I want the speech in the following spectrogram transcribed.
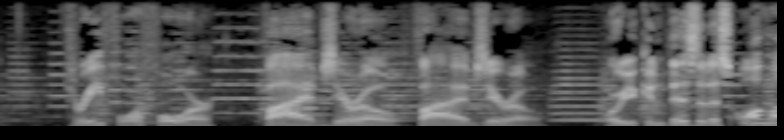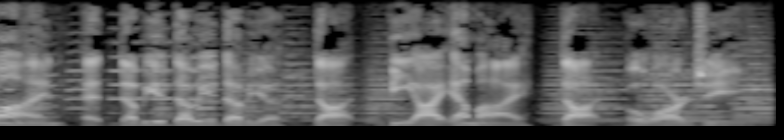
344 5050. Or you can visit us online at www.bimi.org.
